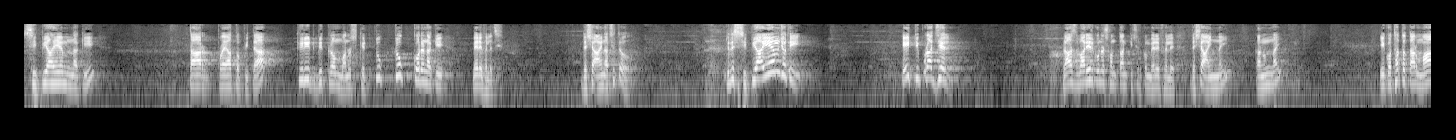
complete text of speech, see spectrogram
সিপিআইএম নাকি তার প্রয়াত পিতা কিরিট বিক্রম মানুষকে টুক টুক করে নাকি মেরে ফেলেছে। দেশে আইন আছে তো? যদি সিপিআইএম যদি এই ত্রিপুরাজ্যের রাজবাড়ির কোনো সন্তান কিছু রকম মেরে ফেলে, দেশে আইন নাই, কানুন নাই? এই কথা তো তার মা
